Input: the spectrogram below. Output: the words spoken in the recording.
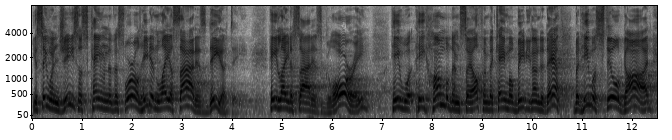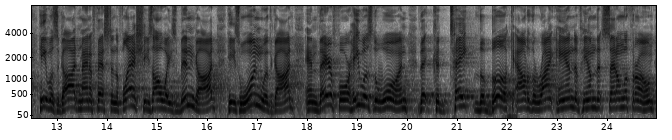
You see, when Jesus came into this world, he didn't lay aside his deity, he laid aside his glory. He, wa- he humbled himself and became obedient unto death, but he was still God. He was God manifest in the flesh. He's always been God. He's one with God, and therefore he was the one that could take the book out of the right hand of him that sat on the throne.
